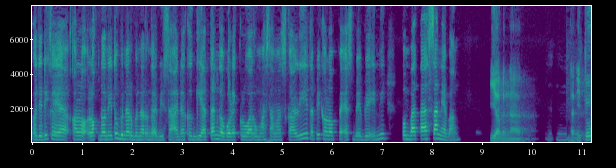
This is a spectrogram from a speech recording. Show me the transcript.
Oh jadi kayak kalau lockdown itu benar-benar nggak bisa ada kegiatan, nggak boleh keluar rumah sama sekali. Tapi kalau PSBB ini pembatasan ya bang? Iya benar. Dan itu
